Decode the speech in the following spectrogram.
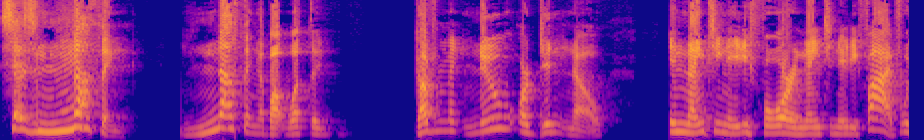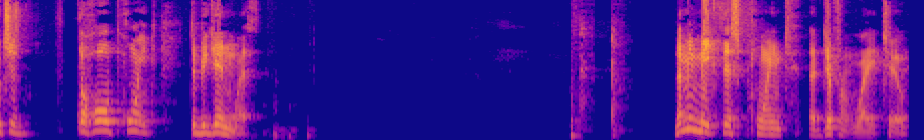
says nothing, nothing about what the government knew or didn't know in 1984 and 1985, which is the whole point to begin with. Let me make this point a different way, too.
